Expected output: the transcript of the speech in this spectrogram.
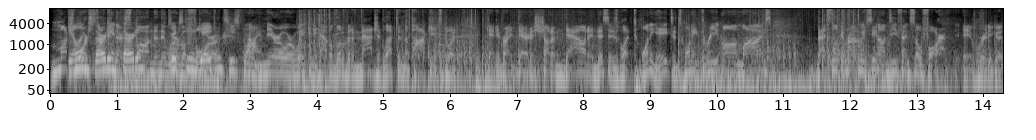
much Dylan, more stuck 30 in and their 30, spawn than they were 60 before. engagements, he's I don't know flying. Nero or Awakening have a little bit of magic left in the pockets, but getting right there to shut him down. And this is what 28 to 23 on lives. Best looking round we've seen on defense so far. It really good.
